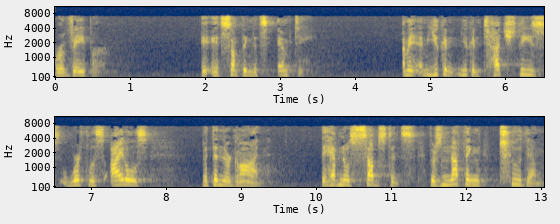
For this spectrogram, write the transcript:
or a vapor. It's something that's empty. I mean, you, can, you can touch these worthless idols, but then they're gone. They have no substance, there's nothing to them.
